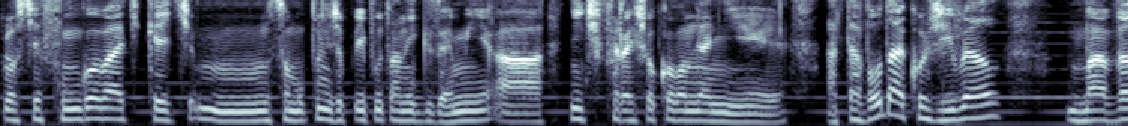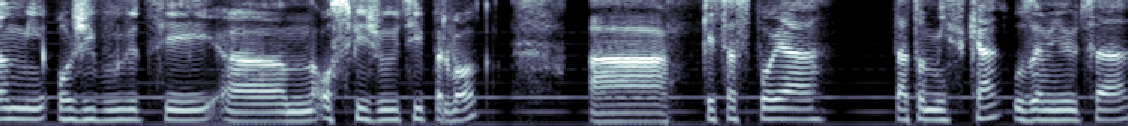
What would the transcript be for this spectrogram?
proste fungovať, keď um, som úplne že priputaný k zemi a nič fresh okolo mňa nie je. A tá voda ako živel má veľmi oživujúci, um, osviežujúci prvok a keď sa spoja táto miska uzemňujúca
